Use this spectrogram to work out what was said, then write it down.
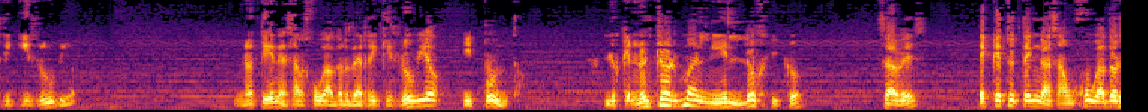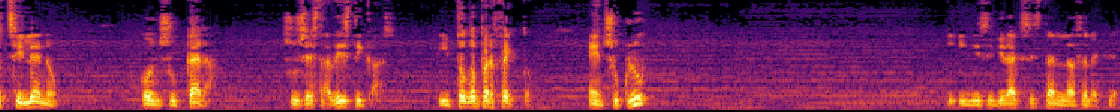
Ricky Rubio, no tienes al jugador de Ricky Rubio y punto. Lo que no es normal ni es lógico, ¿sabes? Es que tú tengas a un jugador chileno con su cara, sus estadísticas y todo perfecto en su club y ni siquiera exista en la selección.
